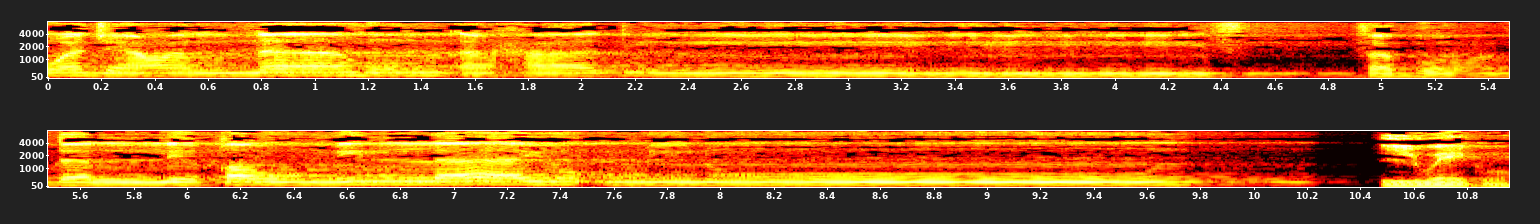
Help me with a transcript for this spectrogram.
وجعلناهم أحاديث فبعدا لقوم لا يؤمنون Luego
